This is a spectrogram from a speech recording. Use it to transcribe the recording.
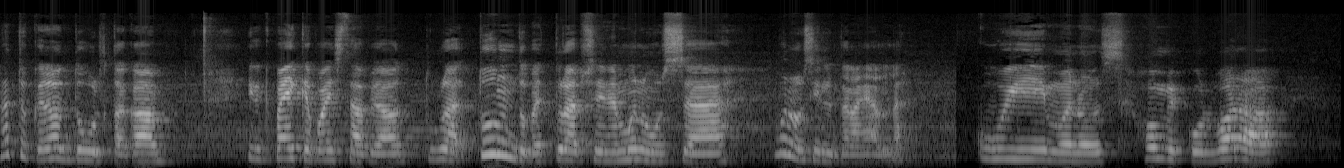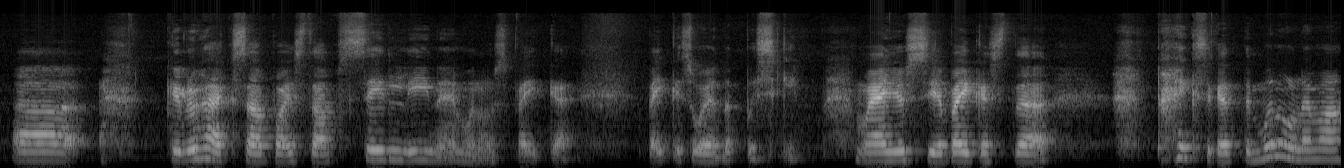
natukene on tuult, aga ikkagi päike paistab ja tule, tundub, et tuleb selline mõnus, mõnus ilm täna jälle. kui mõnus, hommikul vara äh, kell üheksa paistab selline mõnus päike. päike soojendab põski. ma jäin just siia päikest, päikse kätte mõnulema.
